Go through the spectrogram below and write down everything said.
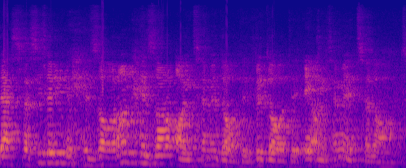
دسترسی داریم به هزاران هزار آیتم داده به داده آیتم اطلاعات.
